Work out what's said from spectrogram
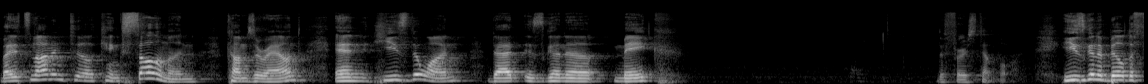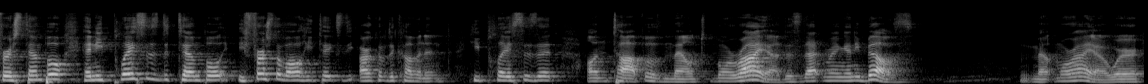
But it's not until King Solomon comes around and he's the one that is going to make the first temple. He's going to build the first temple, and he places the temple. He, first of all, he takes the Ark of the Covenant. He places it on top of Mount Moriah. Does that ring any bells? Mount Moriah, where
